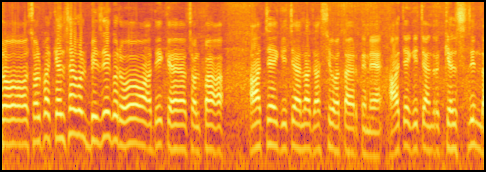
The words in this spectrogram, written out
ಸೊ, ಸ್ವಲ್ಪ ಕೆಲಸಗಳು ಬ್ಯುಸಿ ಗುರು, ಅದಕ್ಕೆ ಸ್ವಲ್ಪ ಆಚೆ ಗೀಚೆ ಎಲ್ಲ ಜಾಸ್ತಿ ಓದ್ತಾ ಇರ್ತೀನಿ. ಆಚೆ ಗೀಚೆ ಅಂದರೆ ಕೆಲಸದಿಂದ.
